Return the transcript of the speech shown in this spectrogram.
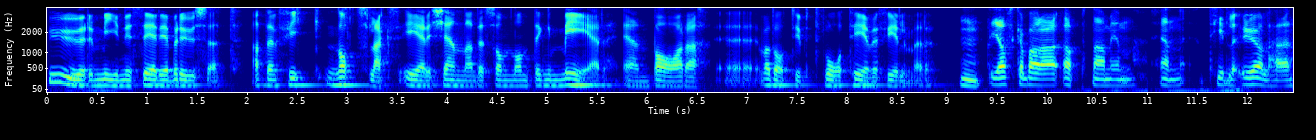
ur miniseriebruset. Att den fick något slags erkännande som någonting mer än bara, eh, vadå, typ två tv-filmer. Mm. Jag ska bara öppna min en till öl här.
